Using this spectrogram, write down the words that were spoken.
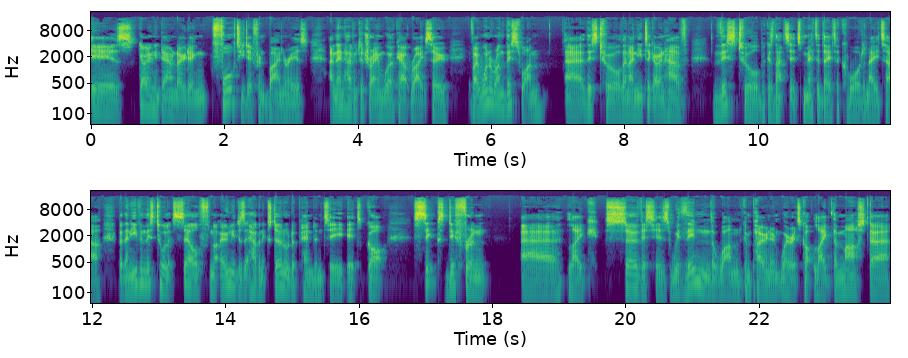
is going and downloading 40 different binaries and then having to try and work out, right, so if I want to run this one, uh, this tool, then I need to go and have this tool because that's its metadata coordinator. But then even this tool itself, not only does it have an external dependency, it's got six different uh, like services within the one component where it's got like the master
